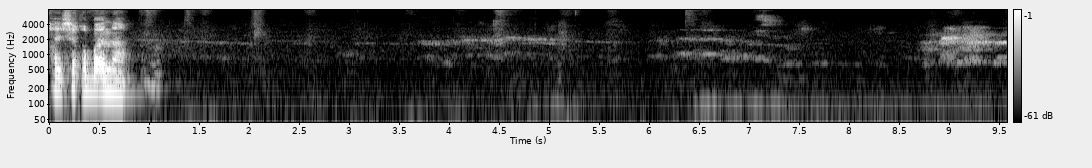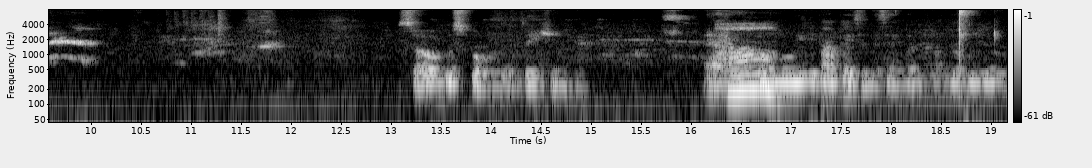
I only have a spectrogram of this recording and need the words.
Kasya ka ba anak? Sa August po, graduation ko. Kaya Ah. umuwi ni Papa eh, sa December na lang daw po siya.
